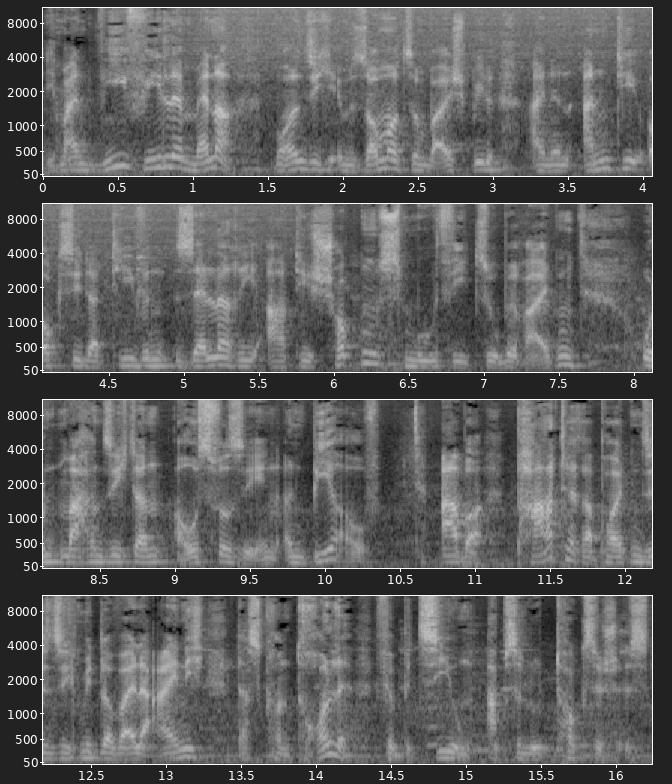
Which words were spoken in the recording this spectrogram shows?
Ich meine, wie viele Männer wollen sich im Sommer zum Beispiel einen antioxidativen Sellerie-Artischocken-Smoothie zubereiten und machen sich dann aus Versehen ein Bier auf. Aber Paartherapeuten sind sich mittlerweile einig, dass Kontrolle für Beziehungen absolut toxisch ist,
